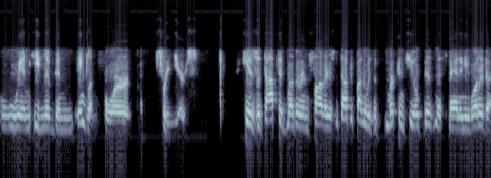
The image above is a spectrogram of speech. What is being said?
when he lived in England for three years. His adopted mother and father, his adopted father was a mercantile businessman and he wanted to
